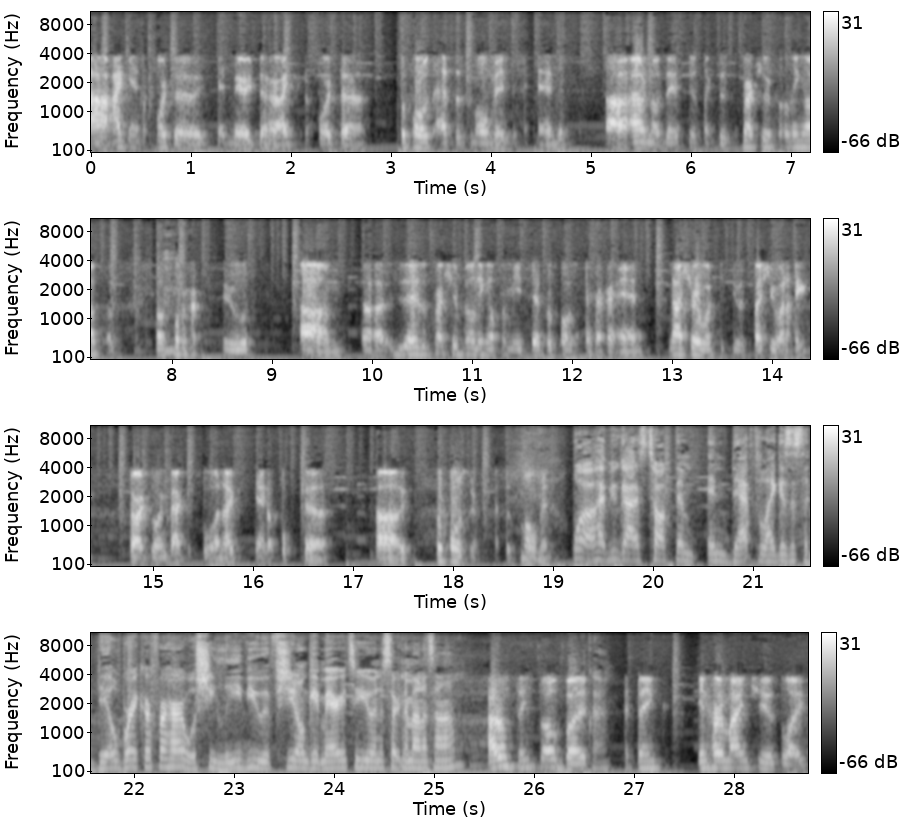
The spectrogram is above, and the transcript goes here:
uh, I can't afford to get married to her. I can't afford to propose at this moment. And uh, I don't know. There's just like this pressure building up for her to. Um, uh, there's a pressure building up for me to propose to her, and not sure what to do, especially when I start going back to school and I can't afford to uh, propose to her at this moment. Well, have you guys talked them in depth? Like, is this a deal breaker for her? Will she leave you if she don't get married to you in a certain amount of time? I don't think so, but Okay. I think in her mind she is like,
